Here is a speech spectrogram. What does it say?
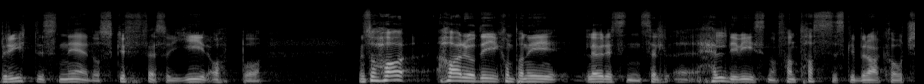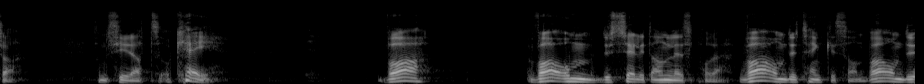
brytes ned og skuffes og gir opp. Men så har, har, jo de i Kompani Lauritzen heldigvis noen fantastiske bra coacher som sier at OK hva, hva om du ser litt annerledes på det? Hva om du tenker sånn? Hva om du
